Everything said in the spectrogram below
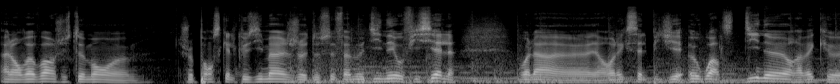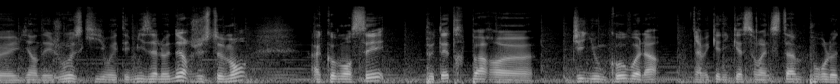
Alors on va voir justement, euh, je pense, quelques images de ce fameux dîner officiel. Voilà, euh, Rolex LPGA Awards Dinner avec eh bien, des joueuses qui ont été mises à l'honneur justement, à commencer peut-être par Jin Yunko, voilà, avec Annika Sorenstam pour le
